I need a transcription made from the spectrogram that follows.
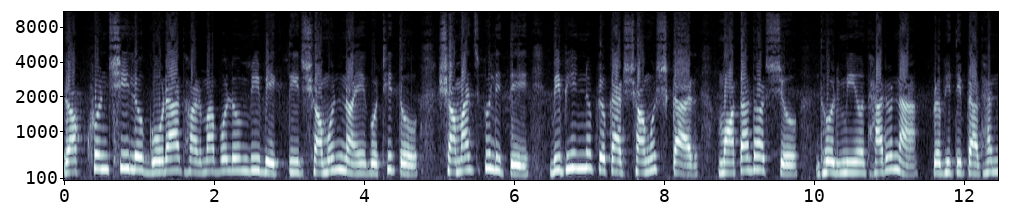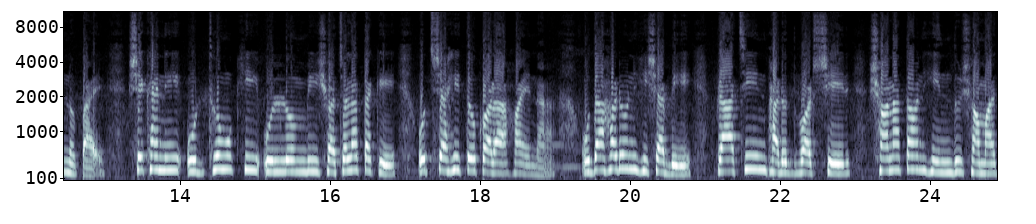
রক্ষণশীল ও গোড়া ধর্মাবলম্বী ব্যক্তির সমন্বয়ে গঠিত সমাজগুলিতে বিভিন্ন প্রকার সংস্কার, মতাদর্শ, ধর্মীয় ধারণা প্রভৃতি প্রাধান্য পায়। সেখানে ঊর্ধ্বমুখী, উল্লম্বী সচলতাকে উৎসাহিত করা হয় না। উদাহরণ হিসাবে, প্রাচীন ভারতবর্ষের সনাতন হিন্দু সমাজ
